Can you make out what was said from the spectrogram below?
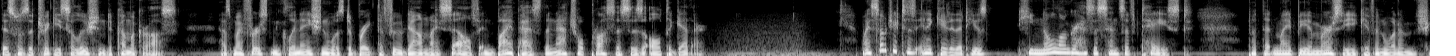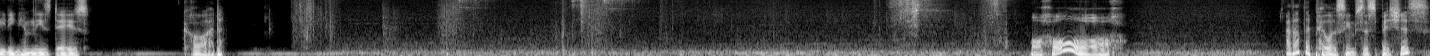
This was a tricky solution to come across, as my first inclination was to break the food down myself and bypass the natural processes altogether. My subject has indicated that he, is, he no longer has a sense of taste, but that might be a mercy given what I'm feeding him these days. God. Oh ho! I thought the pillow seemed suspicious.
